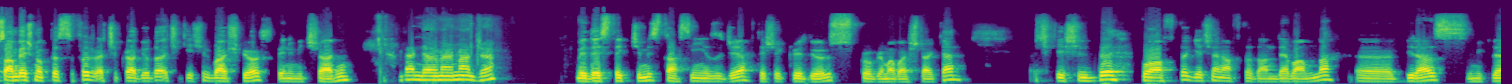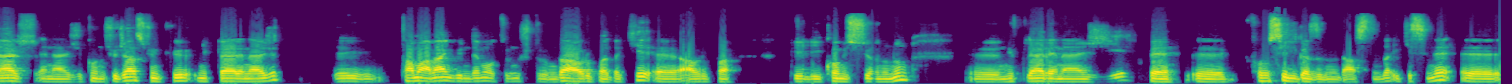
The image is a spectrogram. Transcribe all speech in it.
95.0 Açık Radyo'da Açık Yeşil başlıyor. Benim İç Şahin. Ben de Ömer Madra. Ve destekçimiz Tahsin Yazıcı'ya teşekkür ediyoruz programa başlarken. Açık Yeşil'de bu hafta geçen haftadan devamla e, biraz nükleer enerji konuşacağız. Çünkü nükleer enerji e, tamamen gündeme oturmuş durumda. Avrupa'daki e, Avrupa Birliği Komisyonu'nun e, nükleer enerjiyi ve e, fosil gazını da aslında ikisini e,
